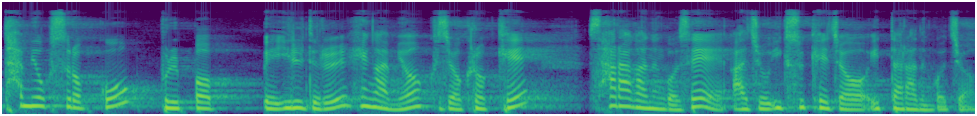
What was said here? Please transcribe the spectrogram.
탐욕스럽고 불법의 일들을 행하며 그저 그렇게 살아가는 것에 아주 익숙해져 있다라는 거죠.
